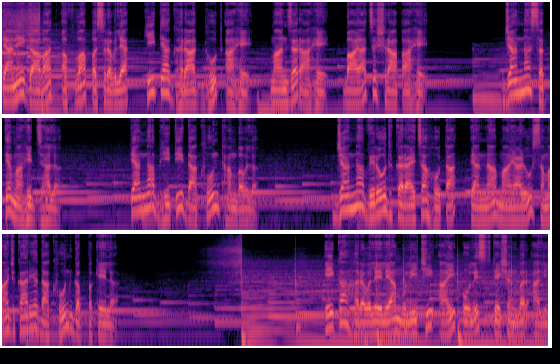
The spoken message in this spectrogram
त्याने गावात अफवा पसरवल्या की त्या घरात भूत आहे मांजर आहे बाळाचं श्राप आहे. ज्यांना सत्य माहीत झालं त्यांना भीती दाखवून थांबवलं. ज्यांना विरोध करायचा होता त्यांना मायाळू समाजकार्य दाखवून गप्प केलं. एका हरवलेल्या मुलीची आई पोलीस स्टेशनवर आली.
